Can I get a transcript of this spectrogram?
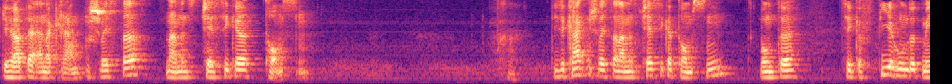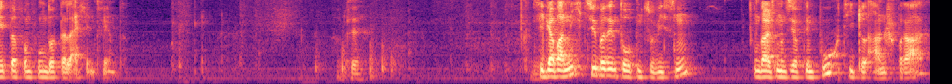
gehörte einer Krankenschwester namens Jessica Thompson. Diese Krankenschwester namens Jessica Thompson wohnte ca. 400 Meter vom Fundort der Leiche entfernt. Okay. Sie gab nichts über den Toten zu wissen. Und als man sie auf den Buchtitel ansprach,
